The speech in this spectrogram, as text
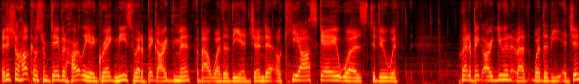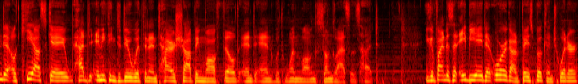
Additional help comes from David Hartley and Greg Neise, who had a big argument about whether the Agenda El Kiosque was to do with who had a big argument about whether the Agenda El Kiosque had anything to do with an entire shopping mall filled end to end with one long sunglasses hut. You can find us at aba.org on Facebook and Twitter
